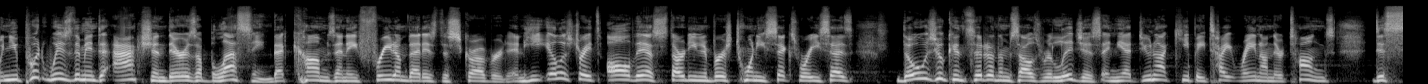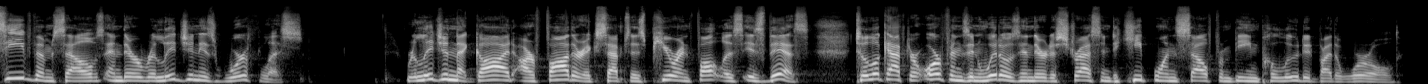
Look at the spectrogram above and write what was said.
When you put wisdom into action, there is a blessing that comes and a freedom that is discovered. And he illustrates all this starting in verse 26, where he says, Those who consider themselves religious and yet do not keep a tight rein on their tongues deceive themselves, and their religion is worthless. Religion that God our Father accepts as pure and faultless is this to look after orphans and widows in their distress and to keep oneself from being polluted by the world.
